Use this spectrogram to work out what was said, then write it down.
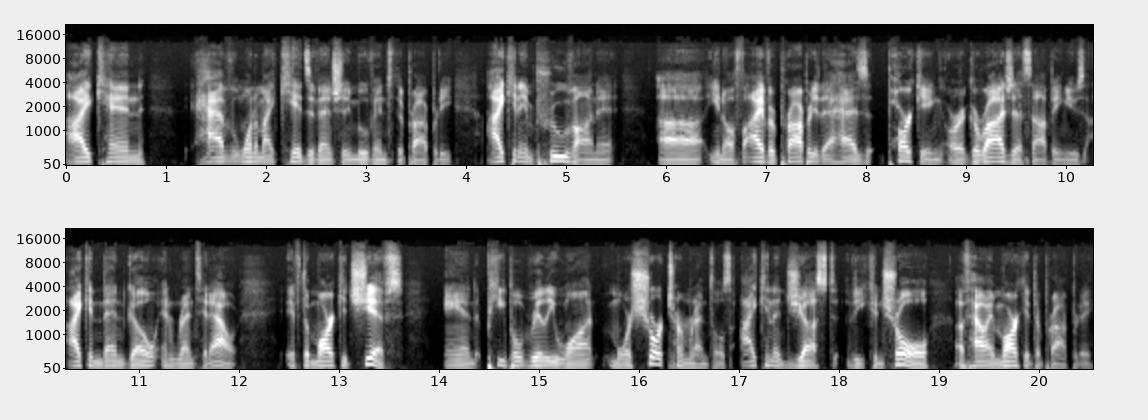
I can have one of my kids eventually move into the property. I can improve on it. Uh, you know, if I have a property that has parking or a garage that's not being used, I can then go and rent it out. If the market shifts and people really want more short term rentals, I can adjust the control of how I market the property.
